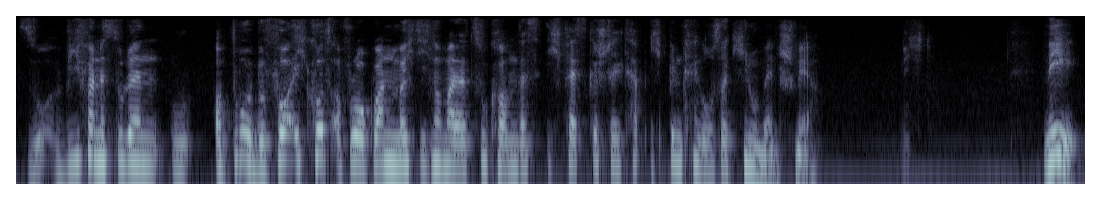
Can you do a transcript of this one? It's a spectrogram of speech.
So, wie fandest du denn, obwohl, bevor ich kurz auf Rogue One möchte ich nochmal dazu kommen, dass ich festgestellt habe, ich bin kein großer Kinomensch mehr. Nicht? Nee,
